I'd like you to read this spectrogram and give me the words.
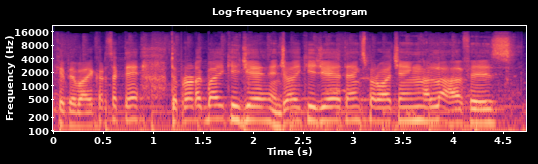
के पे बाय कर सकते हैं। तो प्रोडक्ट बाय कीजिए एंजॉय कीजिए। थैंक्स फॉर वॉचिंग अल्लाह हाफिज़।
